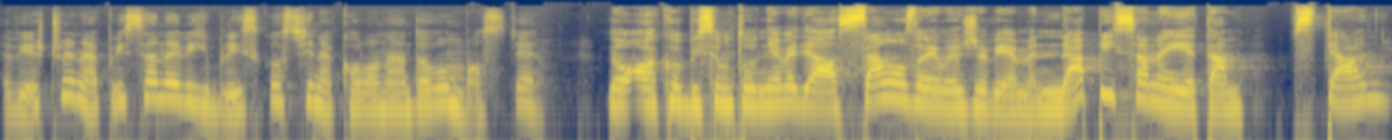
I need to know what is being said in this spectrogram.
Vieš, čo je napísané v ich blízkosti na kolonádovom moste? No ako by som to nevedela, samozrejme, že vieme. Napísané je tam vstaň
